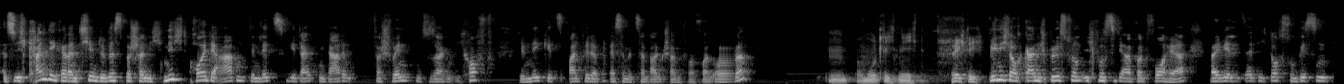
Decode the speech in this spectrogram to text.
also ich kann dir garantieren, du wirst wahrscheinlich nicht heute Abend den letzten Gedanken darin verschwenden, zu sagen, ich hoffe, dem Nick geht es bald wieder besser mit seinem Bandscheibenvorfall, oder? Hm, vermutlich nicht. Richtig. Bin ich auch gar nicht böse drum, ich wusste die Antwort vorher, weil wir letztendlich doch so ein bisschen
